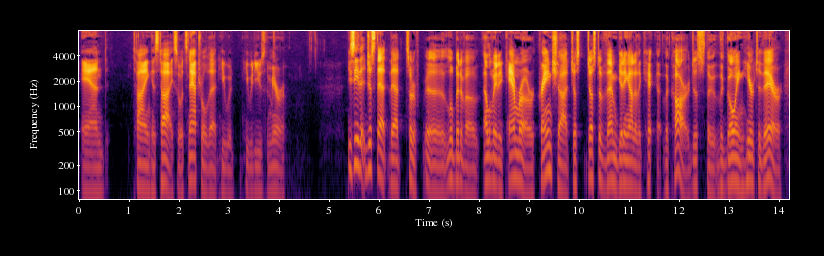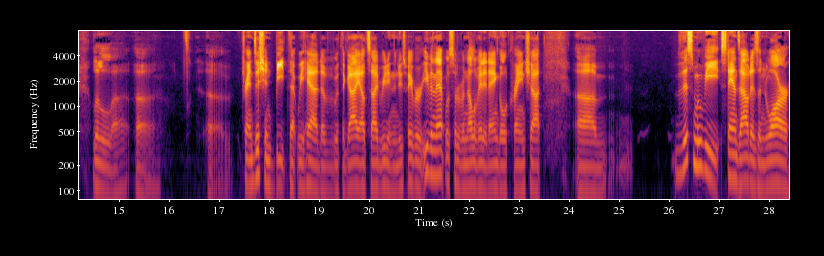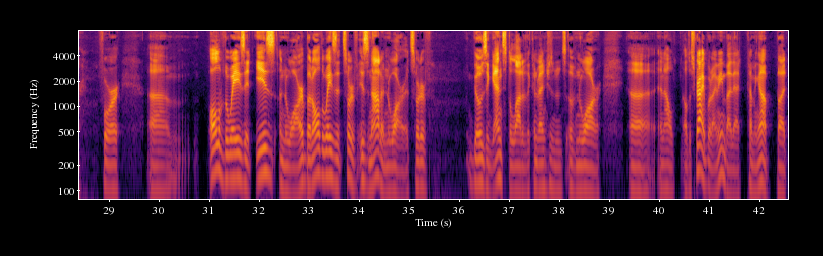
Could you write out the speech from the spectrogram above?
and tying his tie, so it's natural that he would he would use the mirror. You see that just that that sort of a uh, little bit of a elevated camera or crane shot, just just of them getting out of the ca- the car, just the the going here to there, little uh, uh, uh transition beat that we had of with the guy outside reading the newspaper, even that was sort of an elevated angle crane shot. Um, this movie stands out as a noir for um, all of the ways it is a noir, but all the ways it sort of is not a noir. It sort of goes against a lot of the conventions of noir, uh, and I'll I'll describe what I mean by that coming up. But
